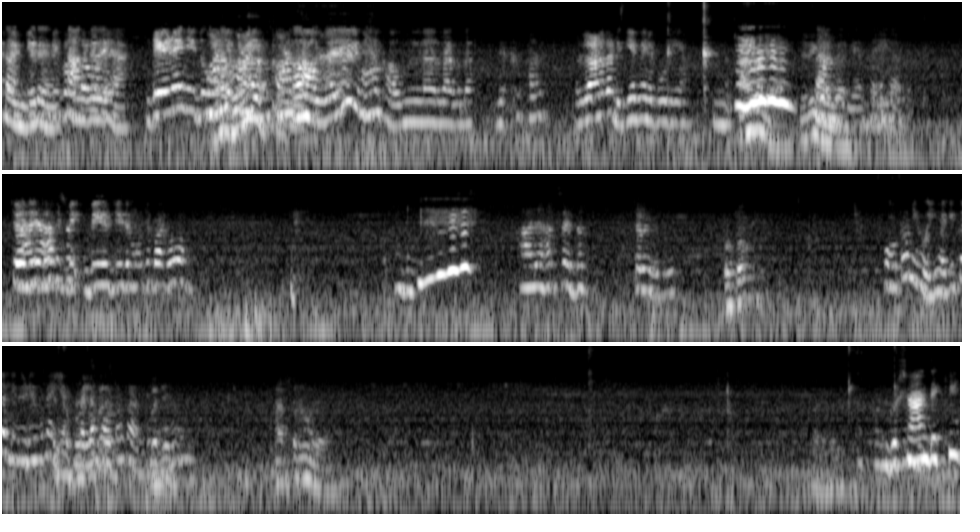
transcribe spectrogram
ਸੰਗ ਰਹੇ, ਸੰਗ ਰਹੇ। ਆ। ਦੇਣੇ ਨਹੀਂ ਦੂਰ ਦੇ ਹੁਣ ਖਾਊਗਾ ਜੀ ਹੁਣ ਖਾਊ ਮੈਨੂੰ ਲੱਗਦਾ। ਲੜਨ ਡਿੱਗੀਆਂ ਮੇਰੇ ਪੂਰੀਆਂ। ਸੰਗ ਗਿਆ ਸਹੀ ਗੱਲ ਚਲੋ ਜੀ, ਤੁਸੀਂ ਵੀ- ਵੀਰ ਜੀ ਦੇ ਮੂੰਹ ਚ ਪਾ ਦਿਓ। ਆ ਜਾ ਹਰ ਇੱਧਰ। ਚਲੋ ਵੀਰ ਜੀ ਫੋਟੋ ਫੋਟੋ ਨਹੀਂ ਹੋਈ ਹੈਗੀ ਕੱਲੀ ਵੀਡੀਓ ਬਣਾਈ ਆ ਪਹਿਲਾਂ ਫੋਟੋ ਕਰ ਦਿਓ ਵਧੀਆ ਹਰ ਸੁਣ ਹੋ ਗਿਆ ਗੁਰਸ਼ਾਨ ਦੇਖੀ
